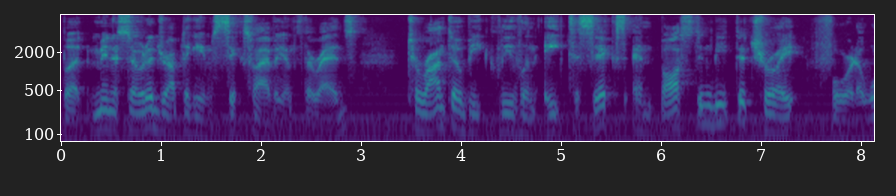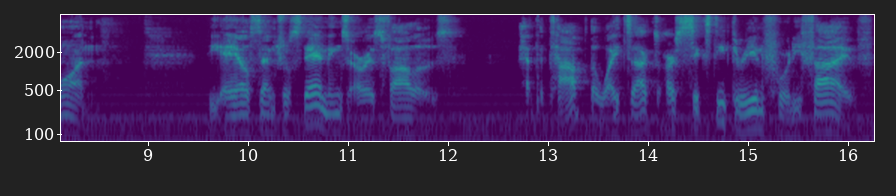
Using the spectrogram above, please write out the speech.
but Minnesota dropped a game 6 5 against the Reds. Toronto beat Cleveland 8 to 6 and Boston beat Detroit 4 to 1. The AL Central standings are as follows. At the top, the White Sox are 63 and 45.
